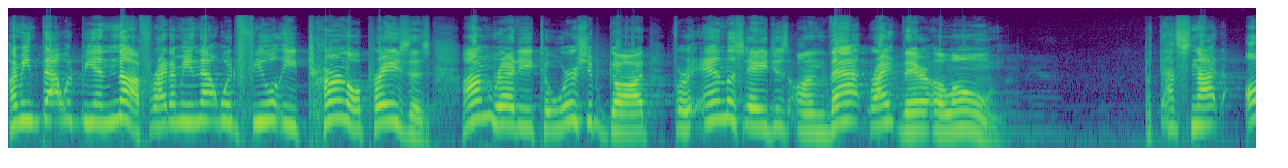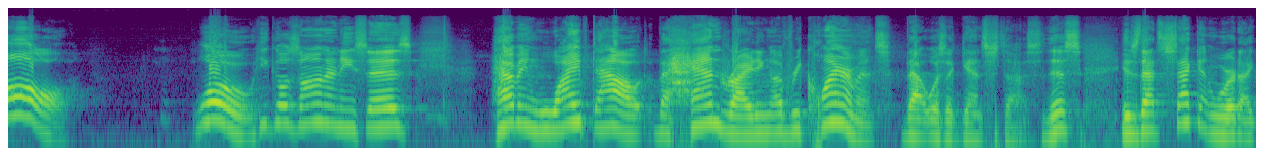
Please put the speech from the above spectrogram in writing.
I mean, that would be enough, right? I mean, that would fuel eternal praises. I'm ready to worship God for endless ages on that right there alone. But that's not all. Whoa, he goes on and he says, having wiped out the handwriting of requirements that was against us. This is that second word I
